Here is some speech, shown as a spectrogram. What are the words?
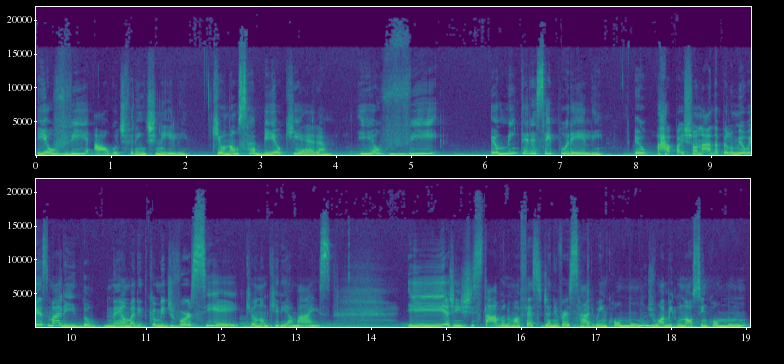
E eu vi algo diferente nele, que eu não sabia o que era. E eu vi, eu me interessei por ele eu apaixonada pelo meu ex-marido, né? O marido que eu me divorciei, que eu não queria mais. E a gente estava numa festa de aniversário em comum, de um amigo nosso em comum.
